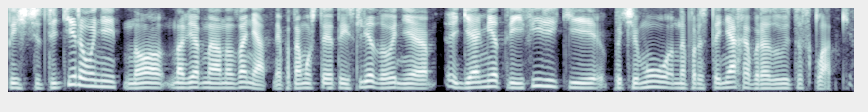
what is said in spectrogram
тысячи цитирований, но, наверное, она занятная, потому что это исследование геометрии и физики, почему на простынях образуются складки.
